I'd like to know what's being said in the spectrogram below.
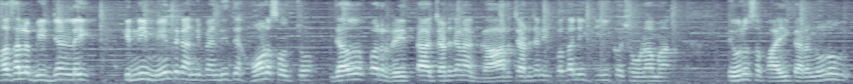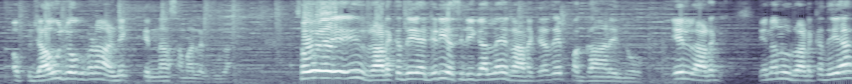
ਫਸਲ ਬੀਜਣ ਲਈ ਕਿੰਨੀ ਮਿਹਨਤ ਕਰਨੀ ਪੈਂਦੀ ਤੇ ਹੁਣ ਸੋਚੋ, ਜਦ ਉਹਦੇ ਉੱਪਰ ਰੇਤਾ ਚੜ ਜਾਣਾ, ਗਾਰ ਚੜ ਜਾਣੀ, ਪਤਾ ਨਹੀਂ ਕੀ ਕੁਝ ਹੋਣਾ ਵਾ, ਤੇ ਉਹਨੂੰ ਸਫ਼ਾਈ ਕਰਨ, ਉਹਨੂੰ ਉਪਜਾਊ ਯੋਗ ਬਣਾਉਣ ਲਈ ਕਿੰਨਾ ਸਮਾਂ ਲੱਗੂਗਾ। ਸੋ ਇਹ ਰੜਕਦੇ ਆ, ਜਿਹੜੀ ਅਸਲੀ ਗੱਲ ਹੈ, ਇਹ ਰੜਕਦੇ ਪੱਗਾਂ ਵਾਲੇ ਲੋਕ, ਇਹ ਲੜਕ ਇਹਨਾਂ ਨੂੰ ਰੜਕਦੇ ਆ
